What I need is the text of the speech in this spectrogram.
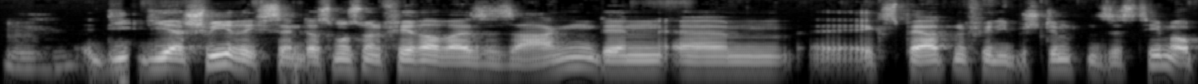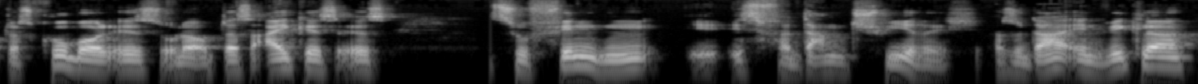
mhm. die, die ja schwierig sind, das muss man fairerweise sagen, denn ähm, Experten für die bestimmten Systeme, ob das COBOL ist oder ob das IKES ist, zu finden, ist verdammt schwierig. Also da Entwickler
